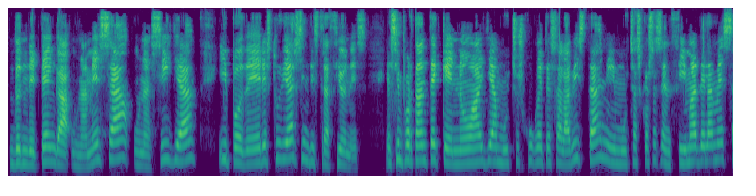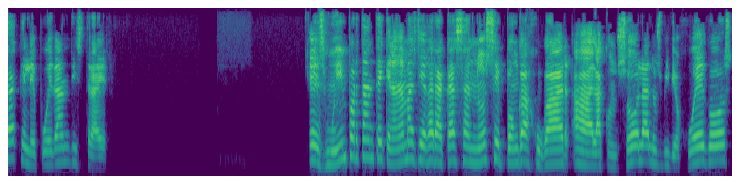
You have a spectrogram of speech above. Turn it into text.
donde tenga una mesa, una silla y poder estudiar sin distracciones. Es importante que no haya muchos juguetes a la vista ni muchas cosas encima de la mesa que le puedan distraer. Es muy importante que nada más llegar a casa no se ponga a jugar a la consola, a los videojuegos,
